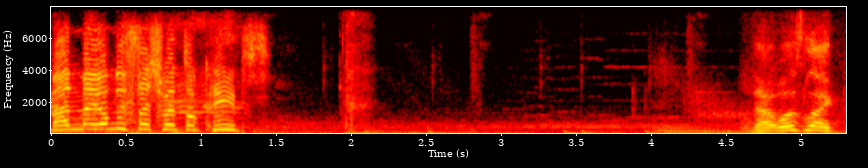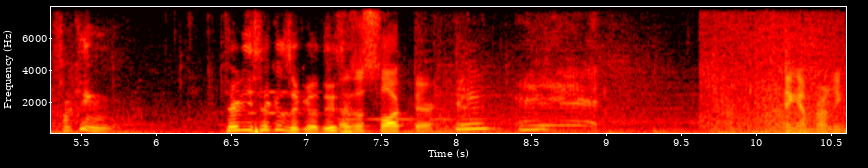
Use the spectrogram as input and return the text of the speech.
Man, my only Slash went on creeps! That was like fucking 30 seconds ago, dude. There's a slug there. I think I'm running.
